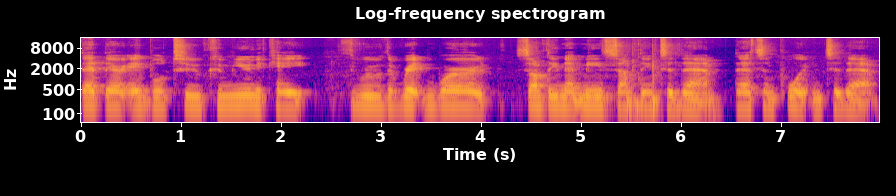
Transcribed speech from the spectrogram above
that they're able to communicate through the written word something that means something to them, that's important to them?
